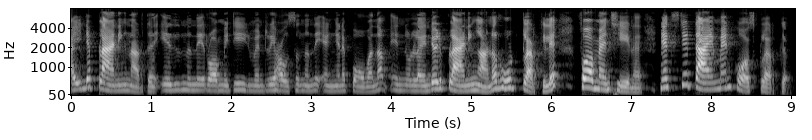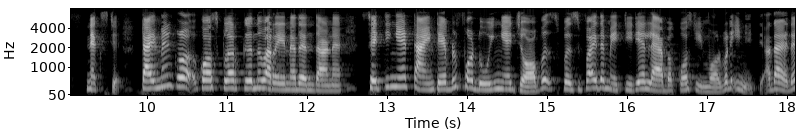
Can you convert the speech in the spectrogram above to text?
അതിന്റെ പ്ലാനിങ് നടത്തുന്നത്. ഇതിൽ നിന്ന് റോ മെറ്റീരിയൽ ഇൻവെന്ററി ഹൗസിൽ നിന്ന് എങ്ങനെ പോവണം എന്നുള്ളതിന്റെ ഒരു പ്ലാനിങ് ആണ് റൂട്ട് ക്ലർക്കിൽ ഫോർമാൻ ചെയ്യുന്നത് next time and cost clerk next time and cost clerk എന്ന് പറയുന്നത് എന്താണ്? Setting a time table for doing a job specify the material labour cost involved in it അതായത്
